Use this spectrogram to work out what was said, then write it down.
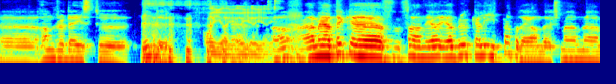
eh, 100 days to Indy. Oj, oj, oj, oj. ja, men jag tycker, fan, jag, jag brukar lita på dig Anders, men eh,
